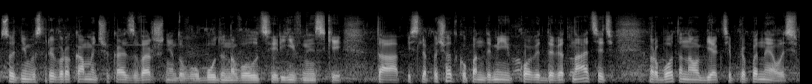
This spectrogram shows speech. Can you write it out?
Сотні інвесторів роками чекають завершення довгобуду на вулиці Рівненській. Та після початку пандемії COVID-19 робота на об'єкті припинилась.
